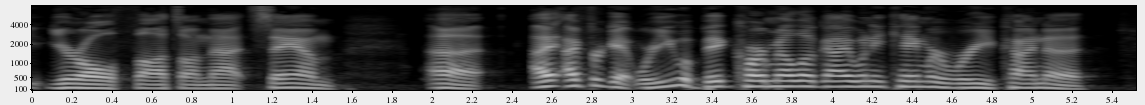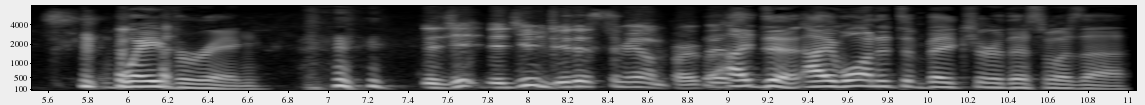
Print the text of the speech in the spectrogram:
your all thoughts on that, Sam. Uh, I, I forget. Were you a big Carmelo guy when he came, or were you kind of wavering? Did you did you do this to me on purpose? I did. I wanted to make sure this was uh,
